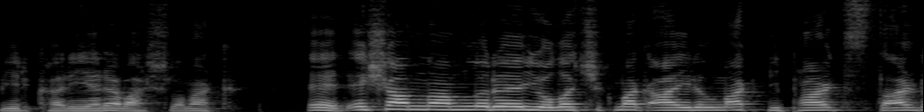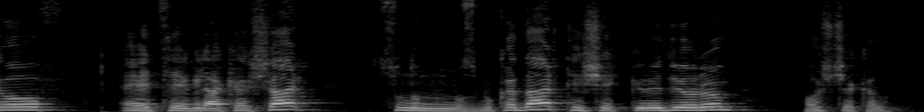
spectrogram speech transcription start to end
bir kariyere başlamak. Evet eş anlamları yola çıkmak, ayrılmak, depart, start off. Evet sevgili arkadaşlar sunumumuz bu kadar. Teşekkür ediyorum. Hoşçakalın.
